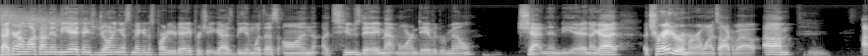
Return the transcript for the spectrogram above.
Back here on Locked On NBA. Thanks for joining us, making this part of your day. Appreciate you guys being with us on a Tuesday. Matt Moore and David Ramil chatting NBA. And I got a trade rumor I want to talk about. Um, I,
